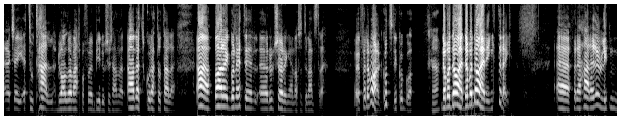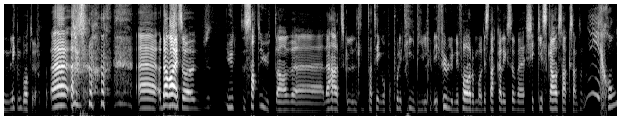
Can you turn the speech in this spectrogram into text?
jeg vet ikke, et hotell du aldri har vært på før, en by du ikke kjenner. Ja, vet du hvor dette hotellet er? Ja, ja, bare gå ned til uh, rundkjøringen, altså til venstre. For det var et godt stykke å gå. Ja. Det, var da, det var da jeg ringte deg. Eh, for her er det jo en liten, liten gåtur. Eh, altså, og da var jeg så ut, satt ut av eh, det her at jeg skulle ta ting opp på politibil i full uniform, og de snakka liksom med skikkelig skausaksent. Sånn.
